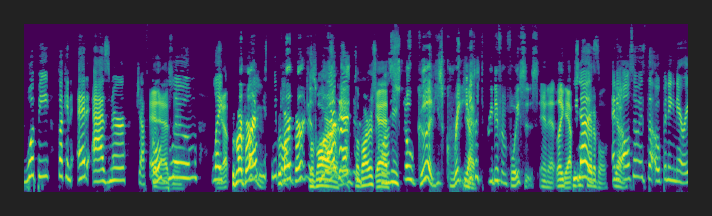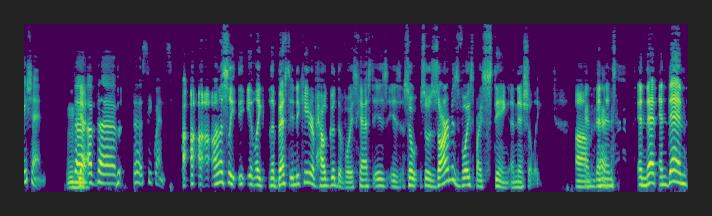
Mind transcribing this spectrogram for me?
Whoopi, fucking Ed Asner, Jeff Ed Asner. Goldblum, like Yep. LeVar Burton. these. LeVar Burton is LeVar. great. LeVar is Yes. So good. He's great. He Yes. has like three different voices in it. Like Yep. He does, incredible. and he also is the opening narration the Yeah. of the the sequence. I, I, I- honestly, it, it, like the best indicator of how good the voice cast is is so so Zarm is voiced by Sting initially, um, And and then- then and then and then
